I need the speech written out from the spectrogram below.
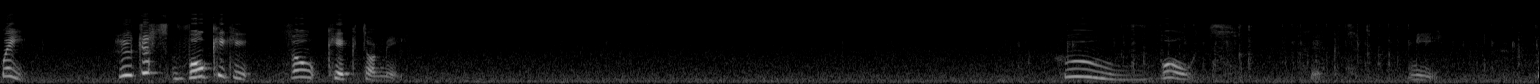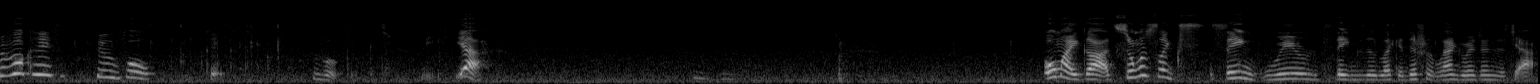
Wait. Who just vote kicked, vote kicked on me? Who vote kicked me? Who kicked? Who vote kicked? Who vote kicked me? Yeah. Oh my god, someone's like saying weird things in like a different language in the chat.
